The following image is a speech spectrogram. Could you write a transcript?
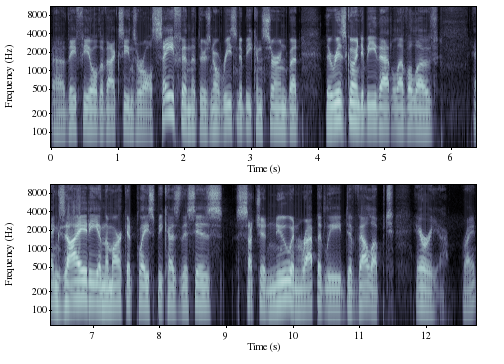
uh, they feel the vaccines are all safe and that there's no reason to be concerned, but there is going to be that level of anxiety in the marketplace because this is such a new and rapidly developed area, right?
